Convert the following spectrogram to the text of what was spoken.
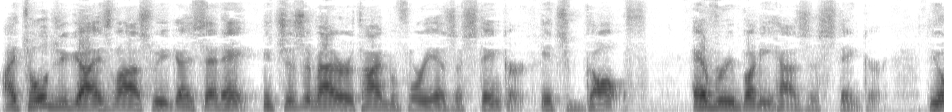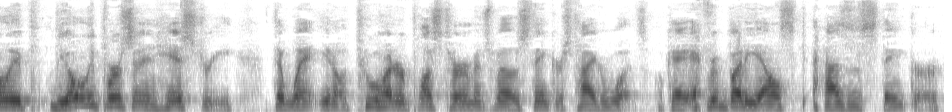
I told you guys last week, I said, hey, it's just a matter of time before he has a stinker. It's golf. Everybody has a stinker. The only, the only person in history that went, you know, 200 plus tournaments without a stinker is Tiger Woods. Okay. Everybody else has a stinker.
